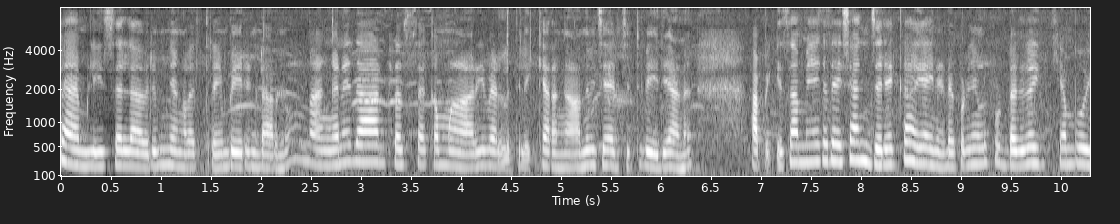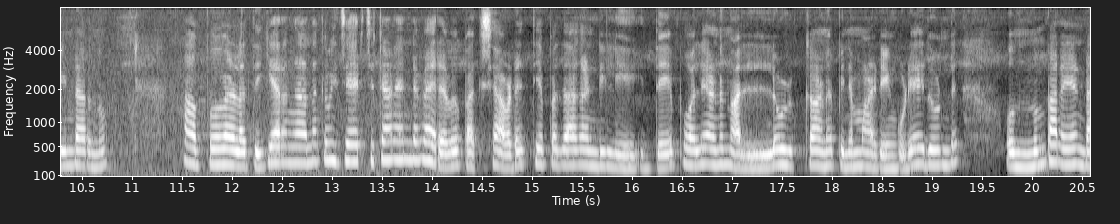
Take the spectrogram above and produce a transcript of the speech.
ഫാമിലീസ് എല്ലാവരും ഞങ്ങൾ എത്രയും പേരുണ്ടായിരുന്നു അങ്ങനെ ഇതാ ഡ്രസ്സൊക്കെ മാറി വെള്ളത്തിലേക്ക് ഇറങ്ങാമെന്ന് വിചാരിച്ചിട്ട് വരികയാണ്. അപ്പോഴേക്ക് സമയം ഏകദേശം അഞ്ചരയൊക്കെ ആയി. അതിനിടെ കൂടെ ഞങ്ങൾ ഫുഡൊക്കെ കഴിക്കാൻ പോയിണ്ടായിരുന്നു. അപ്പോൾ വെള്ളത്തേക്ക് ഇറങ്ങാമെന്നൊക്കെ വിചാരിച്ചിട്ടാണ് എന്റെ വരവ്. പക്ഷെ അവിടെ എത്തിയപ്പോൾ അതാ കണ്ടില്ലേ ഇതേപോലെയാണ് നല്ല ഒഴുക്കാണ്. പിന്നെ മഴയും കൂടി ആയതുകൊണ്ട് ഒന്നും പറയണ്ട.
